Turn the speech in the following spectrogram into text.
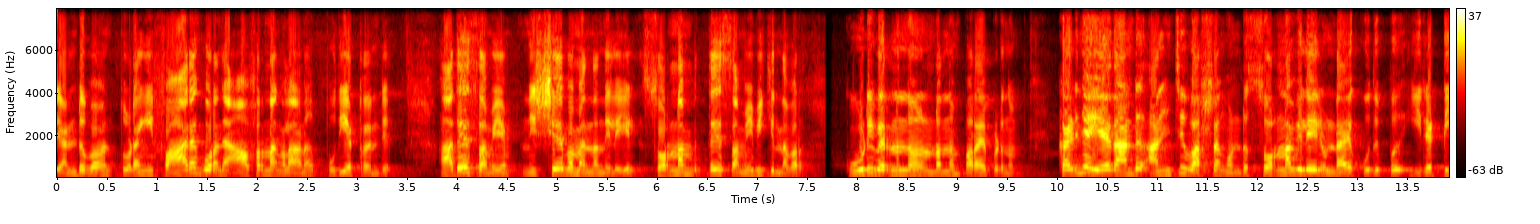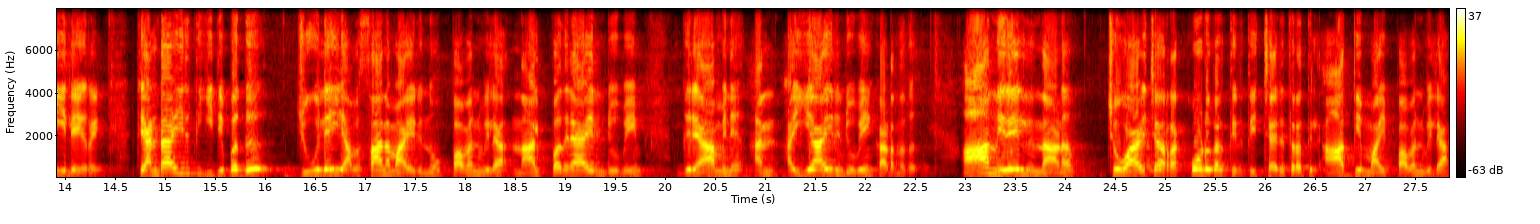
രണ്ട് പവൻ തുടങ്ങി ഭാരം കുറഞ്ഞ ആഭരണങ്ങളാണ് പുതിയ ട്രെൻഡ്. അതേസമയം നിക്ഷേപം എന്ന നിലയിൽ സ്വർണത്തെ സമീപിക്കുന്നവർ കൂടി വരുന്നുണ്ടെന്നും പറയപ്പെടുന്നു. കഴിഞ്ഞ ഏതാണ്ട് അഞ്ച് വർഷം കൊണ്ട് സ്വർണവിലയിലുണ്ടായ കുതിപ്പ് ഇരട്ടിയിലേറെ. രണ്ടായിരത്തി ഇരുപത് ജൂലൈ അവസാനമായിരുന്നു പവൻ വില നാൽപ്പതിനായിരം രൂപയും ഗ്രാമിന് അയ്യായിരം രൂപയും കടന്നത്. ആ നിലയിൽ നിന്നാണ് ചൊവ്വാഴ്ച റെക്കോർഡുകൾ തിരുത്തി ചരിത്രത്തിൽ ആദ്യമായി പവൻ വില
